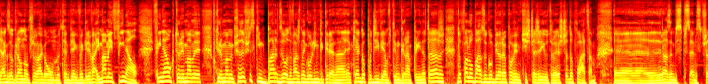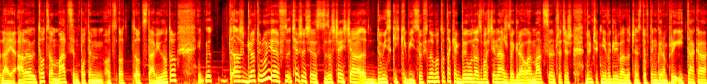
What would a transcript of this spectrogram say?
Jack z ogromną przewagą ten bieg wygrywa i mamy finał. Finał, który mamy, w którym mamy przede wszystkim bardzo odważnego Lindgrena. Jak ja go podziwiam w tym Grand Prix, no to aż do falubazu go biorę, powiem ci szczerze, jutro. Jeszcze dopłacam. E, razem z psem sprzedaję. Ale to, co Madsen potem od, od, odstawił, no to no, aż gratuluję, cieszę się z, ze szczęścia duńskich kibiców, no bo to tak jakby u nas właśnie nasz wygrał, a Madsen przecież Duńczyk nie wygrywa za często w tym Grand Prix i taka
